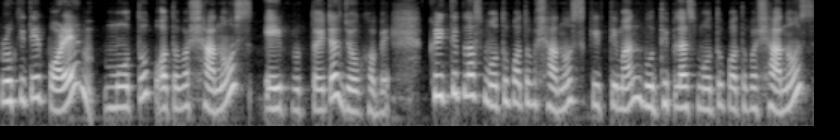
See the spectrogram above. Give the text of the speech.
প্রকৃতির পরে মতুপ অথবা সানস এই প্রত্যয়টা যোগ হবে। কৃতি প্লাস মতুপ অথবা সানস কীর্তিমান, বুদ্ধি প্লাস মতুপ অথবা সানস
